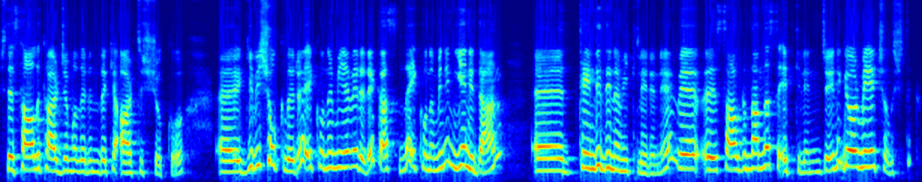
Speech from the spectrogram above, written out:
işte sağlık harcamalarındaki artış şoku e, gibi şokları ekonomiye vererek aslında ekonominin yeniden e, kendi dinamiklerini ve e, salgından nasıl etkileneceğini görmeye çalıştık.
